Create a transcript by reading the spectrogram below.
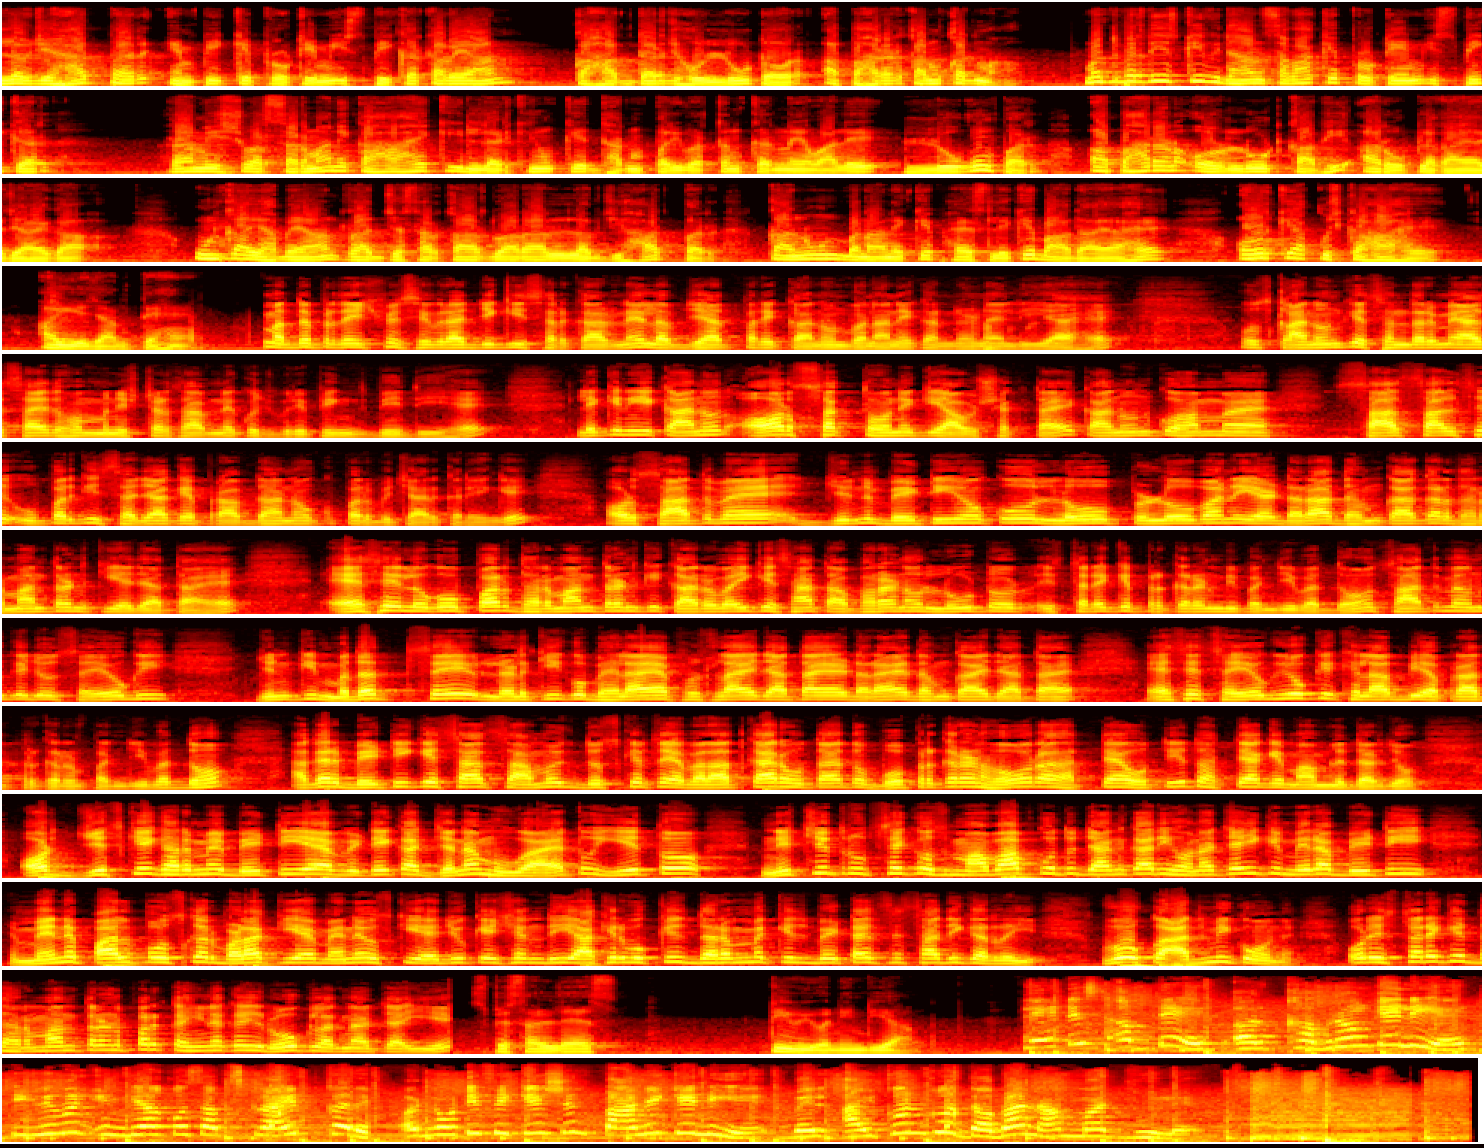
Love जिहाद पर MP के प्रोटेमी स्पीकर का बयान कहा दर्ज हो लूट और अपहरण का मुकदमा। मध्य प्रदेश की विधानसभा के प्रोटेम स्पीकर रामेश्वर शर्मा ने कहा है कि लड़कियों के धर्म परिवर्तन करने वाले लोगों पर अपहरण और लूट का भी आरोप लगाया जाएगा। उनका यह बयान राज्य सरकार द्वारा लव जिहाद पर कानून बनाने के फैसले के बाद आया है। और क्या कुछ कहा है? आइए जानते हैं। मध्य प्रदेश में शिवराज जी की सरकार ने लव जिहाद पर एक कानून बनाने का निर्णय लिया है। उस कानून के संदर्भ में आज शायद होम मिनिस्टर साहब ने कुछ ब्रीफिंग भी दी है, लेकिन ये कानून और सख्त होने की आवश्यकता है। कानून को हम सात साल से ऊपर की सजा के प्रावधानों पर विचार करेंगे और साथ में जिन बेटियों को लो प्रलोभन या डरा धमकाकर धर्मांतरण किया जाता है, ऐसे लोगों पर धर्मांतरण की कार्रवाई के साथ अपहरण और लूट और इस तरह के प्रकरण भी पंजीबद्ध हों। साथ में उनके जो सहयोगी जिनकी मदद से लड़की को बहलाया, फुसलाया जाता है, डराया, धमकाया जाता है, ऐसे सहयोगियों के खिलाफ भी अपराध प्रकरण पंजीबद्ध हो। अगर बेटी के साथ सामूहिक दुष्कृत या बलात्कार होता है तो वो प्रकरण हो और हत्या होती है तो हत्या के मामले दर्ज हो। और जिसके घर में बेटी या बेटे का जन्म हुआ है तो ये तो निश्चित रूप से कि उस माँ बाप को तो जानकारी होना चाहिए कि मेरा बेटी मैंने पाल पोस कर बड़ा किया मैंने उसकी एजुकेशन दी आखिर वो किस धर्म में किस बेटा से शादी कर रही है वो आदमी कौन है? और इस तरह के धर्मांतरण पर कहीं ना कहीं रोक लगना चाहिए। Special desk TV one India. Latest update और खबरों के लिए टीवी वन इंडिया को सब्सक्राइब करें और नोटिफिकेशन पाने के लिए बेल आइकॉन को दबाना मत भूलें।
